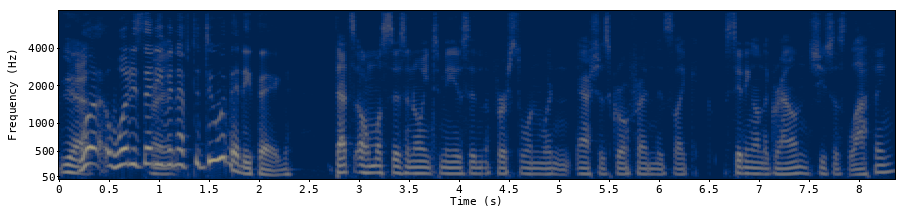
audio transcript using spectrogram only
Yeah. What What does that Right. even have to do with anything? That's almost as annoying to me as in the first one when Ash's girlfriend is like sitting on the ground and she's just laughing.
